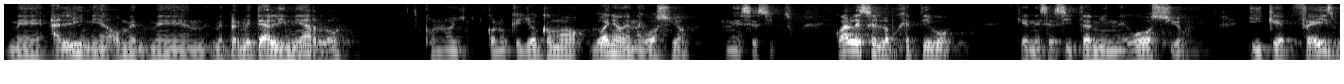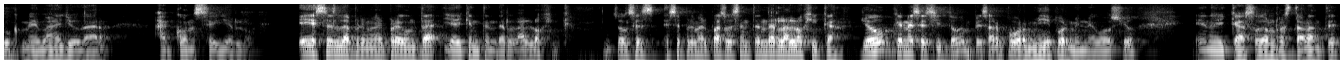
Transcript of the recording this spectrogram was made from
me alinea o me, permite alinearlo con lo, con lo que yo como dueño de negocio necesito. ¿Cuál es el objetivo que necesita mi negocio y que Facebook me va a ayudar a conseguirlo? Esa es la primera pregunta y hay que entender la lógica. Entonces, ese primer paso es entender la lógica. Yo, ¿qué necesito? Empezar por mí, por mi negocio. En el caso de un restaurante,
